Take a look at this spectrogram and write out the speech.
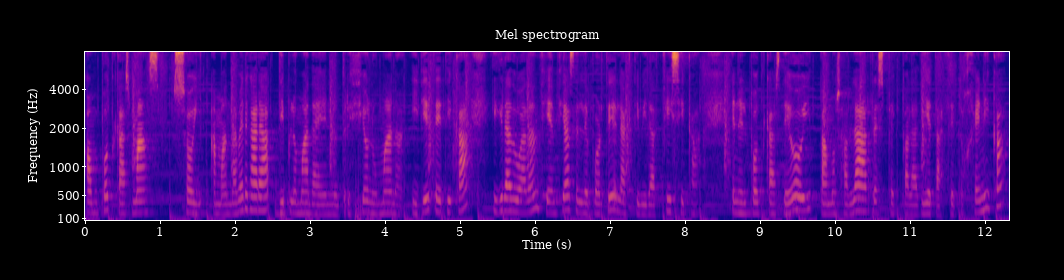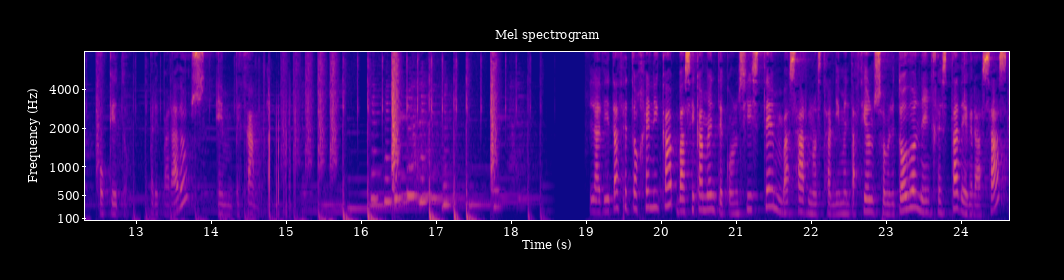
a un podcast más. Soy Amanda Vergara, diplomada en nutrición humana y dietética y graduada en ciencias del deporte y de la actividad física. En el podcast de hoy vamos a hablar respecto a la dieta cetogénica o keto. ¿Preparados? Empezamos. La dieta cetogénica básicamente consiste en basar nuestra alimentación sobre todo en la ingesta de grasas,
